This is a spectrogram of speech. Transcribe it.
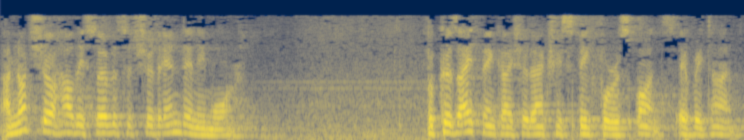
I'm not sure how these services should end anymore. Because I think I should actually speak for response every time.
